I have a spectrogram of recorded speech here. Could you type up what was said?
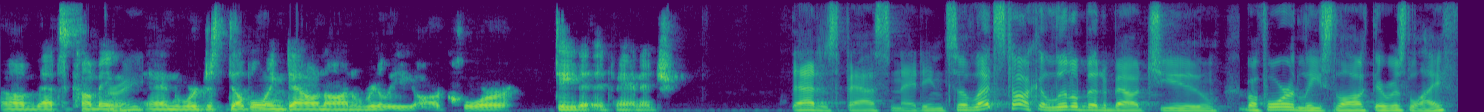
Um, that's coming, Great. and we're just doubling down on really our core data advantage. That is fascinating. So let's talk a little bit about you. Before LeaseLock, there was life.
